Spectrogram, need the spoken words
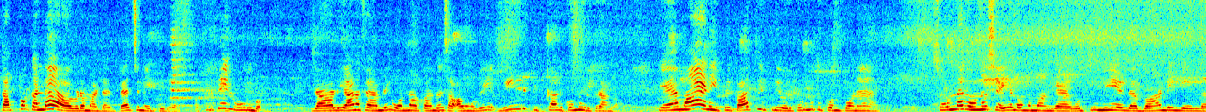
தப்ப கண்டா விட மாட்டார். பேச்சை நிறுத்திடுவார் அப்படித்தான் எங்கள் குடும்பம். ஜாலியான ஃபேமிலி ஒன்றா உட்காந்து சா- அவங்க வீ வீடு திக்காலுக்கு ஒன்று இருக்கிறாங்க. ஏமா என்னை இப்படி பார்த்து இப்படி ஒரு குடும்பத்துக்கு கொண்டு போனேன் சொன்னது ஒன்றும் செயல் ஒன்றுமாங்க ஒற்றுமையே இல்லை பாண்டிங்கே இல்லை.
